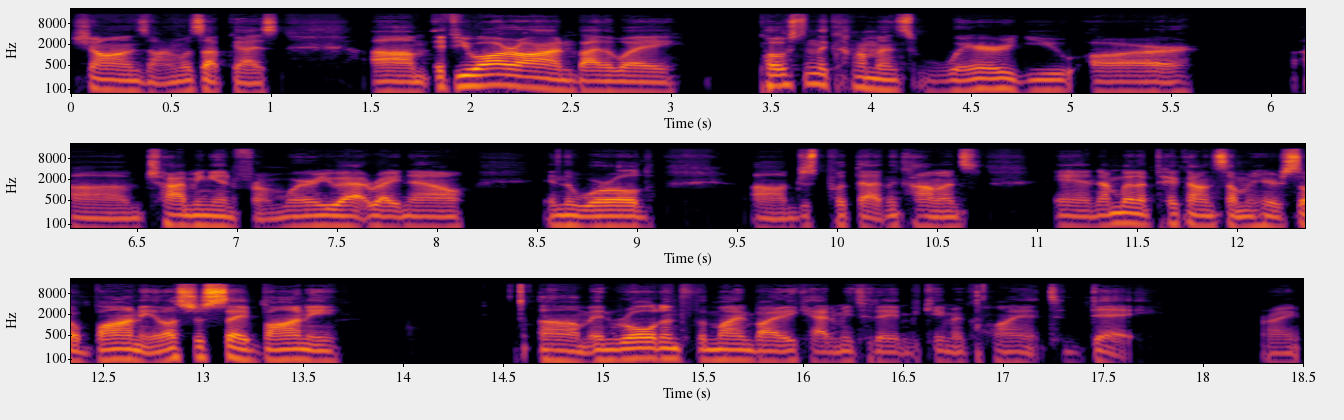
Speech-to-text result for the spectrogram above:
Sean's on. What's up, guys? Um, if you are on, by the way, post in the comments where you are um, chiming in from. Where are you at right now in the world? Um, just put that in the comments. And I'm going to pick on someone here. So Bonnie, let's just say Bonnie um, enrolled into the Mind Body Academy today and became a client today, right?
